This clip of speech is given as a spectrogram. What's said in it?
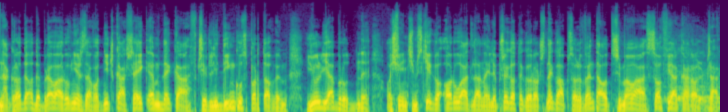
Nagrodę odebrała również zawodniczka Shake MDK w cheerleadingu sportowym Julia Brudny. Oświęcimskiego Orła dla najlepszego tegorocznego absolwenta otrzymała Sofia Karolczak.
